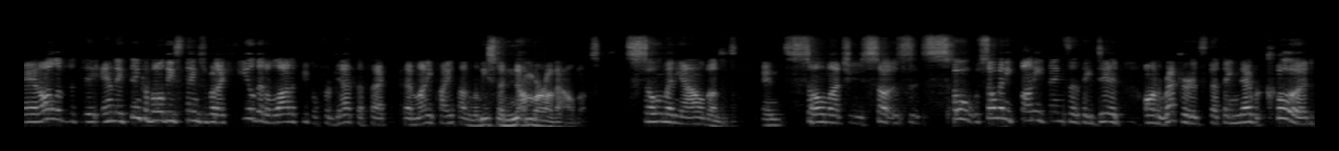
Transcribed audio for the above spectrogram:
and all of the, and they think of all these things, but I feel that a lot of people forget the fact that Monty Python released a number of albums, so many albums, and so much, so so so many funny things that they did on records that they never could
